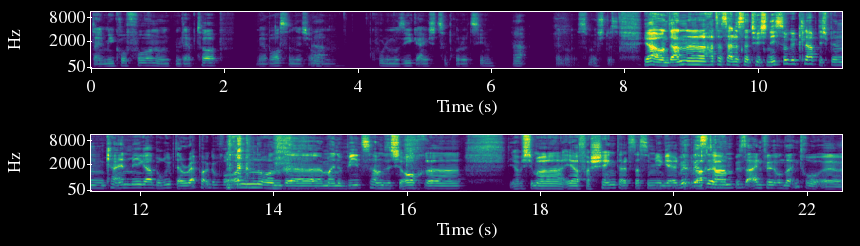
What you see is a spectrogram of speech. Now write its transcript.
dein Mikrofon und ein Laptop, mehr brauchst du nicht, um coole Musik eigentlich zu produzieren. Ja. Wenn du es möchtest. Ja, und dann äh, hat das alles natürlich nicht so geklappt. Ich bin kein mega berühmter Rapper geworden und äh, meine Beats haben sich auch, äh, die habe ich immer eher verschenkt, als dass sie mir Geld Will- gebracht willst, haben. willst du einen für unser Intro? Äh,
